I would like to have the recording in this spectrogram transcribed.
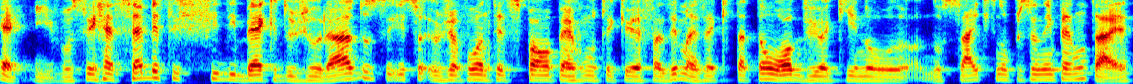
É, e você recebe esse feedback dos jurados, isso eu já vou antecipar uma pergunta que eu ia fazer, mas é que está tão óbvio aqui no, no site que não precisa nem perguntar. É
